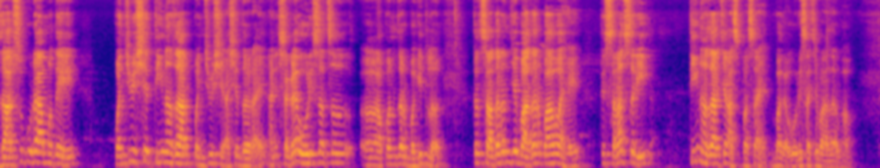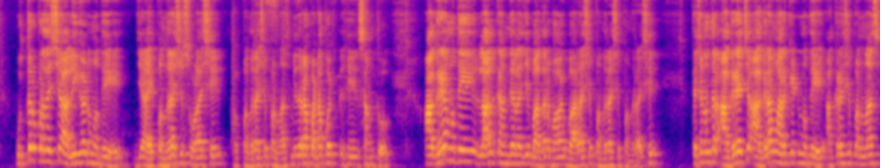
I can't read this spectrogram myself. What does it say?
जारसुगुडामध्ये पंचवीसशे तीन हजार पंचवीसशे असे दर आहे. आणि सगळ्या ओरिसाचं आपण जर बघितलं तर साधारण जे बाजारभाव आहे ते सरासरी तीन हजारच्या आसपास आहेत. बघा ओरिसाचे बाजारभाव. उत्तर प्रदेशच्या अलीगडमध्ये जे आहे पंधराशे सोळाशे पंधराशे पन्नास मी जरा पटापट हे सांगतो. आग्र्यामध्ये लाल कांद्याला जे बाजारभाव आहे बाराशे पंधराशे पंधराशे. त्याच्यानंतर आग्र्याच्या आग्रा मार्केटमध्ये अकराशे पन्नास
